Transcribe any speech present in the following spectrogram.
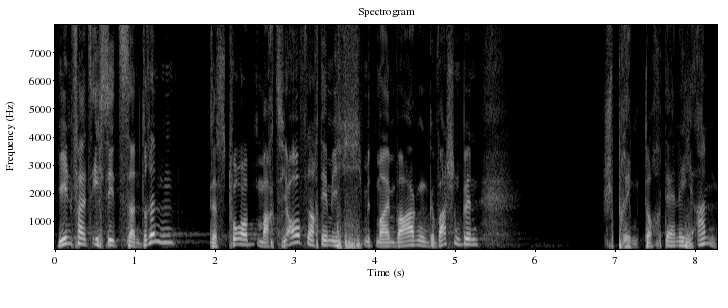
Jedenfalls, ich sitze dann drin, das Tor macht sich auf, nachdem ich mit meinem Wagen gewaschen bin. Springt doch der nicht an.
